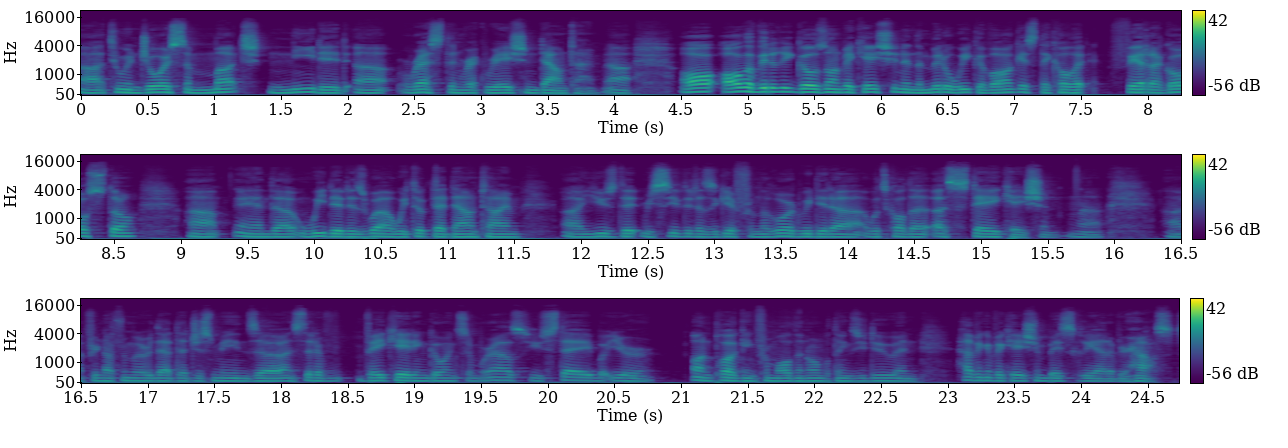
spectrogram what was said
uh, to enjoy some much needed rest and recreation downtime. all, all of Italy goes on vacation in the middle week of August. They call it Ferragosto, and we did as well. We took that downtime uh, used it, received it as a gift from the Lord. We did a, what's called a, a staycation. Uh, uh, if you're not familiar with that, that just means uh, instead of vacating, going somewhere else, you stay, but you're unplugging from all the normal things you do and having a vacation basically out of your house.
